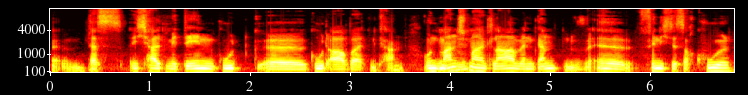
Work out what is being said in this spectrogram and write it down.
äh, dass ich halt mit denen gut, äh, gut arbeiten kann. Und Mhm. manchmal, klar, wenn ganz, äh, finde ich das auch cool,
